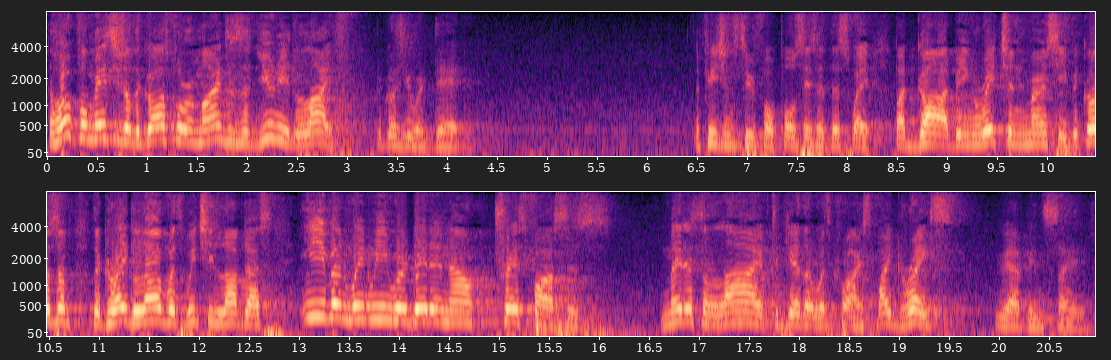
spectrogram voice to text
The hopeful message of the gospel reminds us that you need life because you were dead. Ephesians 2 4, Paul says it this way But God, being rich in mercy, because of the great love with which He loved us, even when we were dead in our trespasses, made us alive together with Christ. By grace, you have been saved.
